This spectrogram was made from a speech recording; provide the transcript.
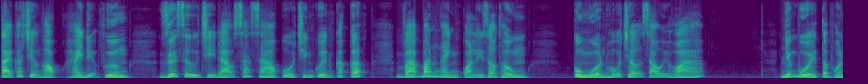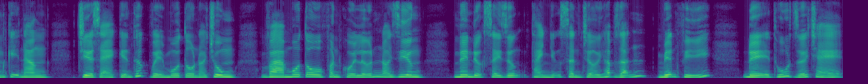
tại các trường học hay địa phương dưới sự chỉ đạo sát sao của chính quyền các cấp và ban ngành quản lý giao thông cùng nguồn hỗ trợ xã hội hóa. Những buổi tập huấn kỹ năng, chia sẻ kiến thức về mô tô nói chung và mô tô phân khối lớn nói riêng nên được xây dựng thành những sân chơi hấp dẫn, miễn phí để thu hút giới trẻ,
